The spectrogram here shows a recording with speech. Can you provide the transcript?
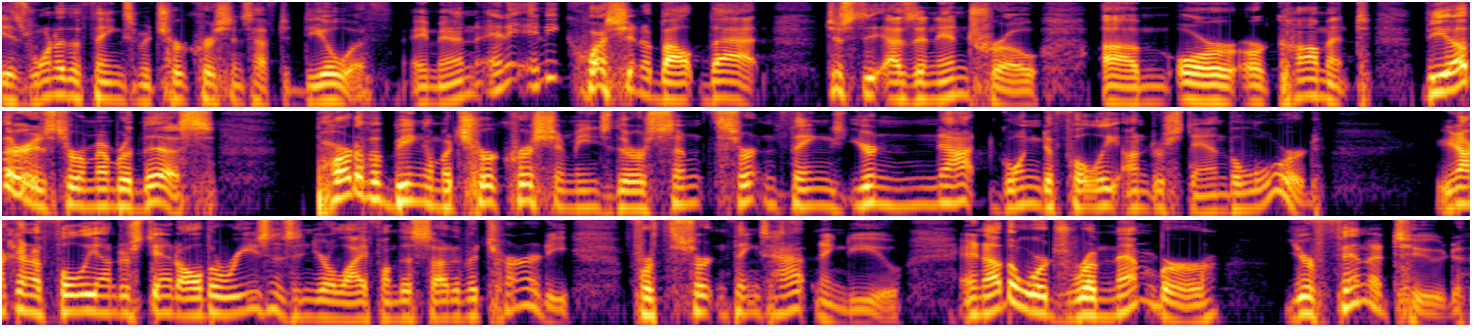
is one of the things mature Christians have to deal with. Amen. Any, any question about that, just as an intro um, or, or comment? The other is to remember this part of being a mature Christian means there are some certain things you're not going to fully understand the Lord. You're not going to fully understand all the reasons in your life on this side of eternity for certain things happening to you. In other words, remember your finitude.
